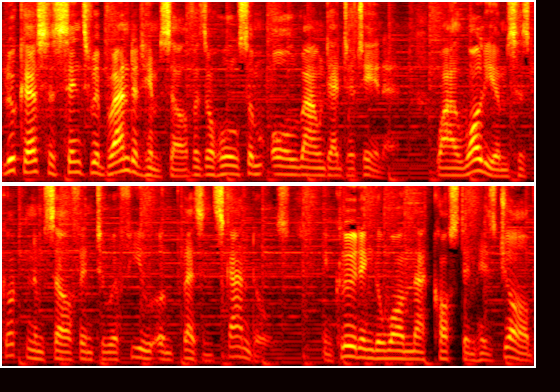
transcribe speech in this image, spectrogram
Lucas has since rebranded himself as a wholesome all round entertainer, while Walliams has gotten himself into a few unpleasant scandals, including the one that cost him his job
